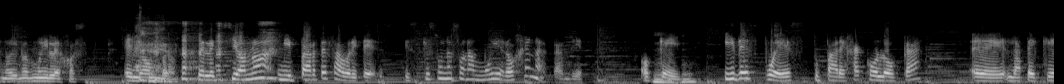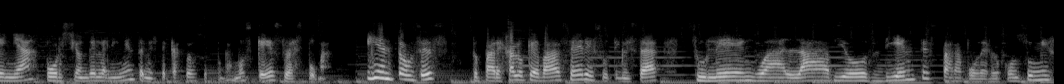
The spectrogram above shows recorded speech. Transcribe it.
no irnos muy lejos. El hombro. Selecciono mi parte favorita. Es, que es una zona muy erógena también. Ok. Y después tu pareja coloca eh, la pequeña porción del alimento, en este caso supongamos que es la espuma. Y entonces tu pareja lo que va a hacer es utilizar su lengua, labios, dientes para poderlo consumir.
